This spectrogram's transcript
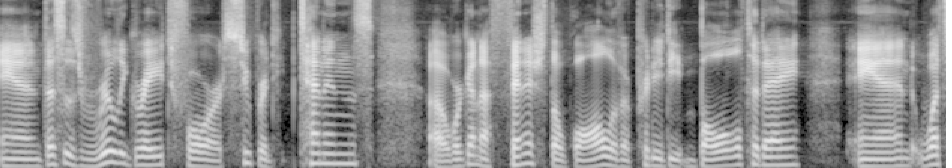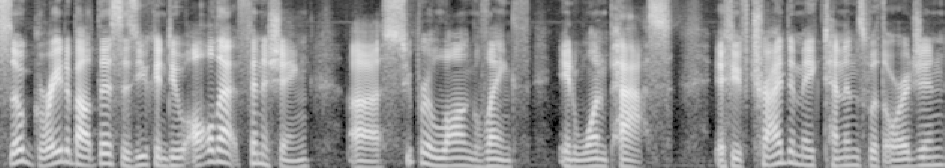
and this is really great for super deep tenons. Uh, we're going to finish the wall of a pretty deep bowl today. And what's so great about this is you can do all that finishing, uh, super long length, in one pass. If you've tried to make tenons with origin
